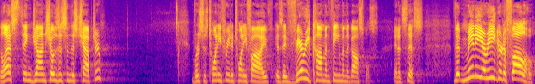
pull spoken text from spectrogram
The last thing John shows us in this chapter, verses 23 to 25, is a very common theme in the Gospels. And it's this that many are eager to follow,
